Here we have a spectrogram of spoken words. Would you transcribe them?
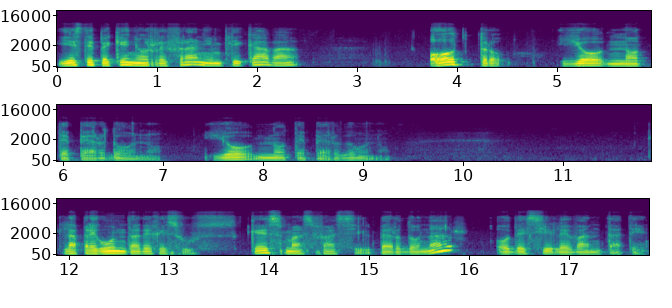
Y este pequeño refrán implicaba otro, yo no te perdono, yo no te perdono. La pregunta de Jesús, ¿qué es más fácil, perdonar o decir levántate?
